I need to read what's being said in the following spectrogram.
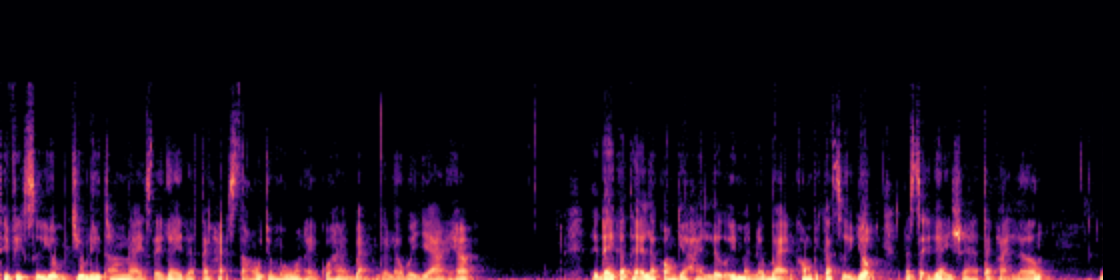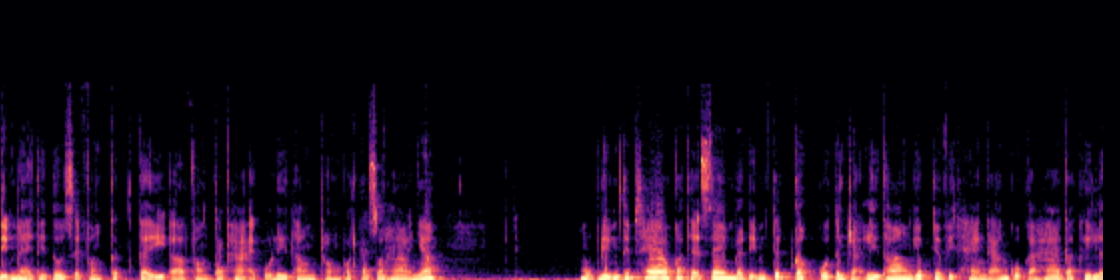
thì việc sử dụng chiêu ly thân này sẽ gây ra tác hại xấu cho mối quan hệ của hai bạn về lâu về dài ha. Thì đây có thể là con dao hai lưỡi mà nếu bạn không biết cách sử dụng, nó sẽ gây ra tác hại lớn. Điểm này thì tôi sẽ phân tích kỹ ở phần tác hại của ly thân trong podcast số 2 nhé. Một điểm tiếp theo có thể xem là điểm tích cực của tình trạng ly thân giúp cho việc hàn gắn của cả hai có khi là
